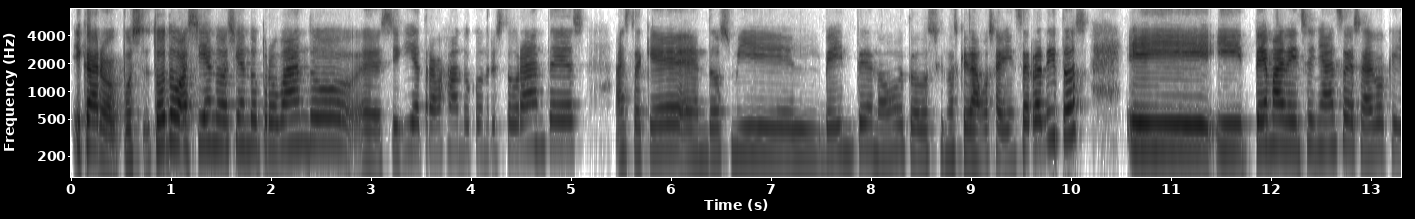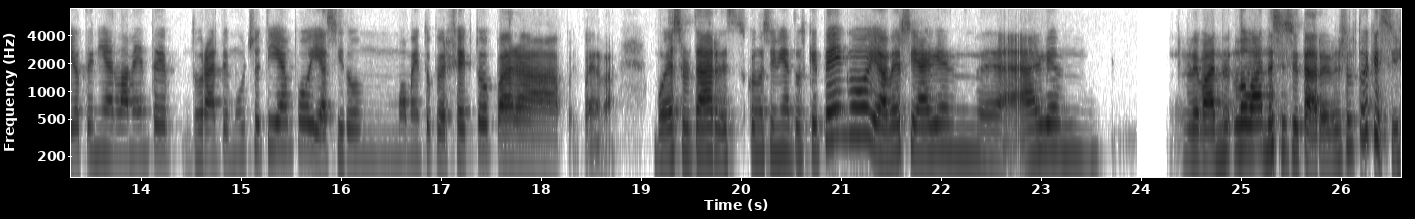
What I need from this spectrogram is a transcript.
y claro, pues todo haciendo, haciendo, probando, eh, seguía trabajando con restaurantes hasta que en 2020, ¿no? Todos nos quedamos ahí encerraditos. Y, y, tema de enseñanza es algo que yo tenía en la mente durante mucho tiempo y ha sido un momento perfecto para, pues, bueno, voy a soltar estos conocimientos que tengo y a ver si alguien, eh, alguien le va, lo va a necesitar. Resulta que sí.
